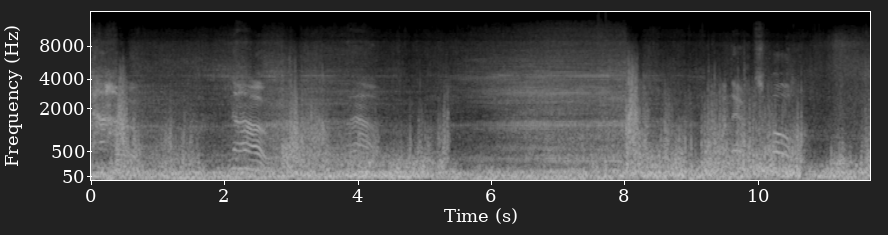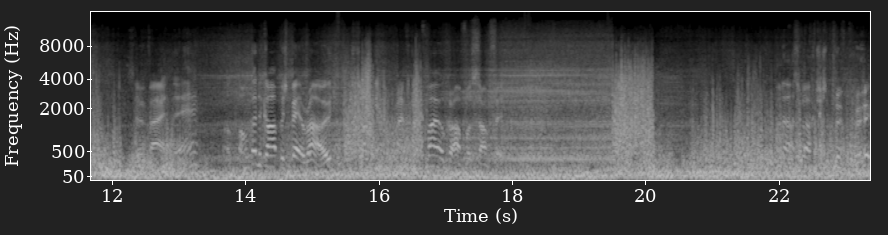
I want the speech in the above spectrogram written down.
No. No. No. One there at all. So van there. I'm- going to go up this bit of road so I can perhaps get a photograph or something. Well, that's what I've just put through.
